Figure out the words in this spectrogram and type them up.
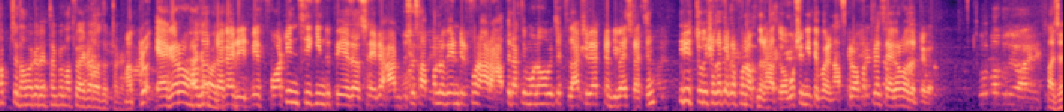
সবচেয়ে ধামাকা রেট থাকবে মাত্র এগারো হাজার টাকা। মাত্র এগারো হাজার টাকায় রেডমি ফোরটিন সি কিন্তু পেয়ে যাচ্ছেন। এটা আট দুশো ছাপ্পান্ন ভেরিয়েন্টের ফোন আর হাতে রাখলে মনে হবে যে ফ্ল্যাগশিপ একটা ডিভাইস রাখছেন। তিরিশ চল্লিশ হাজার টাকার ফোন আপনার হাতে। অবশ্যই নিতে পারেন। আজকের অফার প্রাইস এগারো হাজার টাকা। আচ্ছা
